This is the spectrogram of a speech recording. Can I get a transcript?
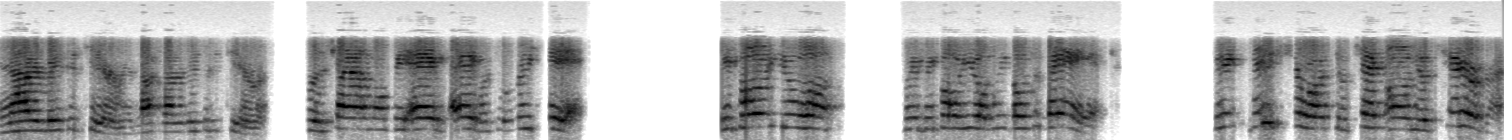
And out of reach of children, not out of reach of the children. So the child won't be able, able to reach it. Before you uh, before you uh, we go to bed, be, be sure to check on your children.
